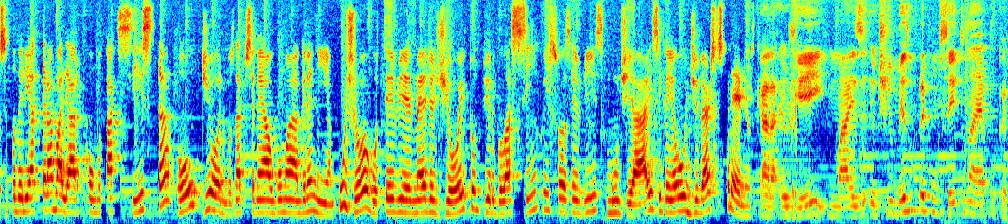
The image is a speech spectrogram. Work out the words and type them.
você poderia trabalhar como taxista ou de ônibus, né, para você ganhar alguma graninha. O jogo teve média de 8,5 em suas reviews mundiais e ganhou diversos prêmios. Cara, eu joguei, mas eu tinha o mesmo preconceito na época.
